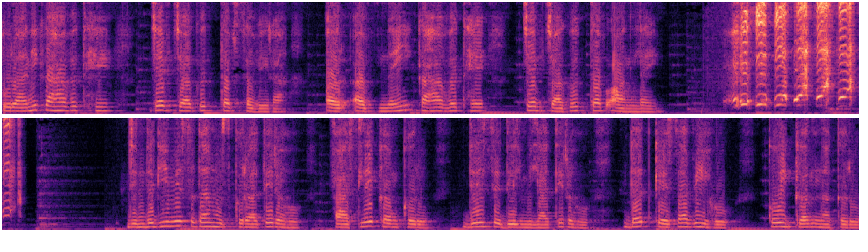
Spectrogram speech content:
पुरानी कहावत है, जब जागो तब सवेरा। और अब नई कहावत है, जब जागो तब ऑनलाइन। ज़िंदगी में सदा मुस्कुराते रहो, फासले कम करो, दिल से दिल मिलाते रहो, दर्द कैसा भी हो, कोई गम ना करो,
